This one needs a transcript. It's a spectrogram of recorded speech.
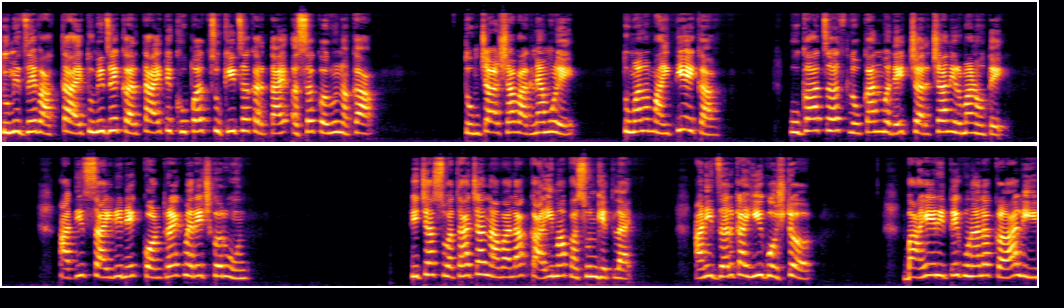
तुम्ही जे वागताय तुम्ही जे करताय ते खूपच चुकीचं करताय असं करू नका. तुमच्या अशा वागण्यामुळे तुम्हाला माहिती आहे का? उगाच लोकांमध्ये चर्चा निर्माण होते. आधीच सायलीने कॉन्ट्रॅक्ट मॅरेज करून तिच्या स्वतःच्या नावाला काळीमा फासून घेतलाय. आणि जर का ही गोष्ट बाहेर इथे कुणाला कळाली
